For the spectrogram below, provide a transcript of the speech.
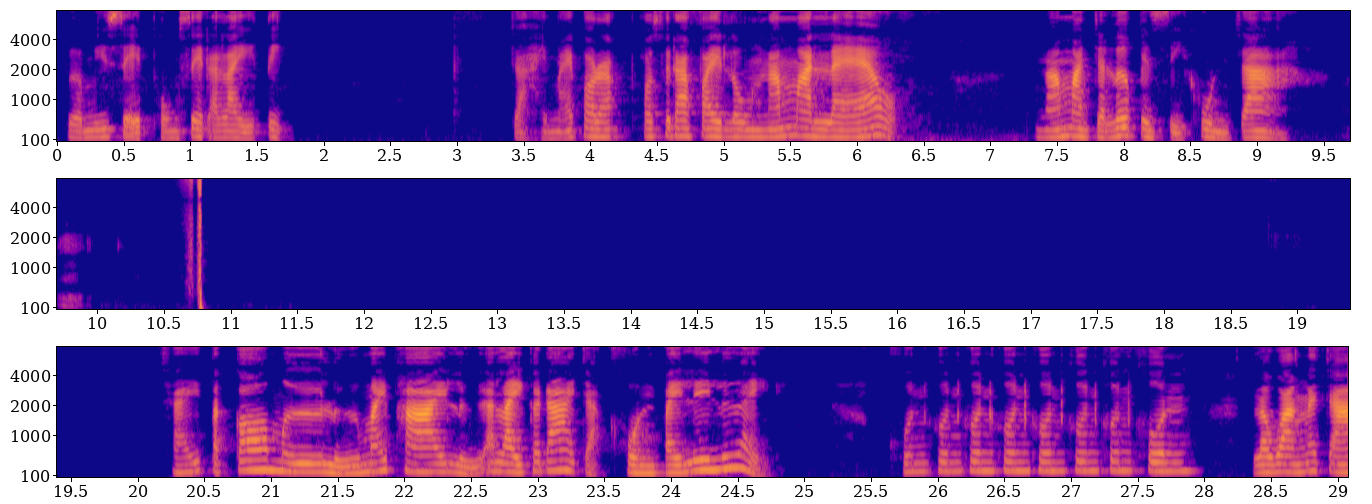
เผื่อมีเศษผงเศษอะไรติดจะเห็นไหมพอพอโซดาไฟลงน้ำมันแล้ว น้ำมันจะเริ่มเป็นสีขุ่นจ้า ใช้ตะก้อมือหรือไม้พายหรืออะไรก็ได้จากคนไปเรื่อยๆ คนคนคนคนคนคนคนคนระวังนะจ๊ะ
